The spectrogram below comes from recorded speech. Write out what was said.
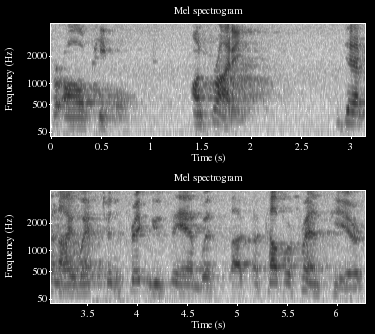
for all people. On Friday, Deb and I went to the Frick Museum with a, a couple of friends here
